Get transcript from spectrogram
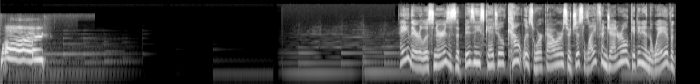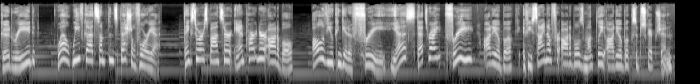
Bye. Hey there, listeners. Is a busy schedule, countless work hours, or just life in general getting in the way of a good read? Well, we've got something special for you. Thanks to our sponsor and partner, Audible, all of you can get a free, yes, that's right, free audiobook if you sign up for Audible's monthly audiobook subscription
